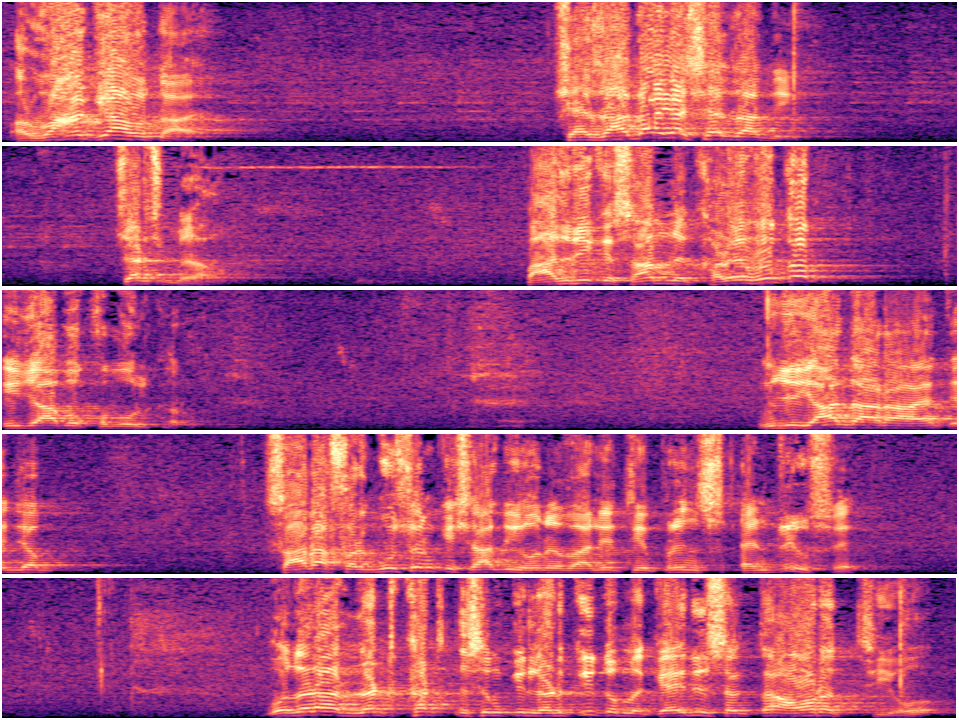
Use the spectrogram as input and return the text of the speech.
اور وہاں کیا ہوتا ہے؟ شہزادہ یا شہزادی؟ چرچ میں آؤ۔ پادری کے سامنے کھڑے ہو کر ایجاب و قبول کرو۔ مجھے یاد آ رہا ہے کہ جب سارا فرگوسن کی شادی ہونے والی تھی پرنس اینڈریو سے، وہ ذرا نٹ کھٹ قسم کی لڑکی تو میں کہہ نہیں سکتا، عورت تھی وہ۔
